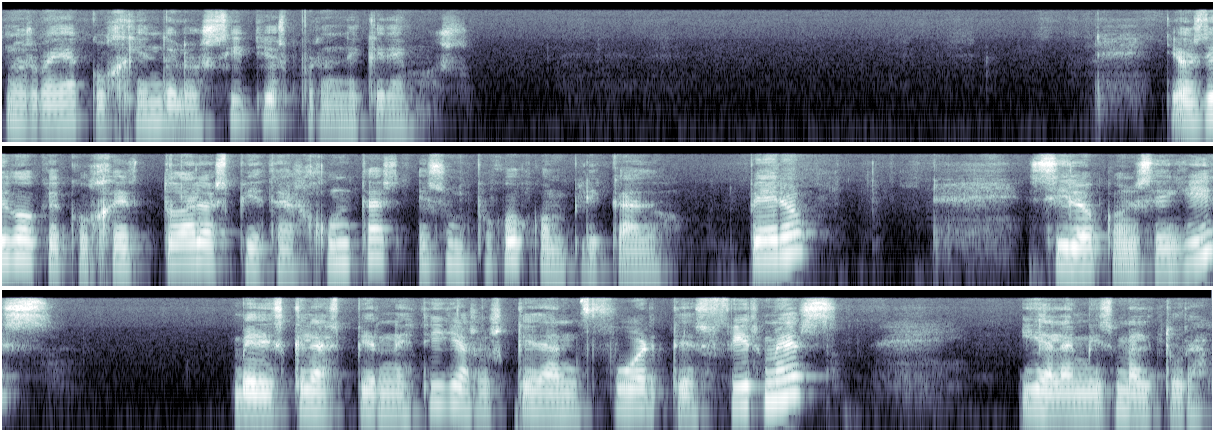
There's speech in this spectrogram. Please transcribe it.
nos vaya cogiendo los sitios por donde queremos. Ya os digo que coger todas las piezas juntas es un poco complicado pero si lo conseguís veréis que las piernecillas os quedan fuertes firmes y a la misma altura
